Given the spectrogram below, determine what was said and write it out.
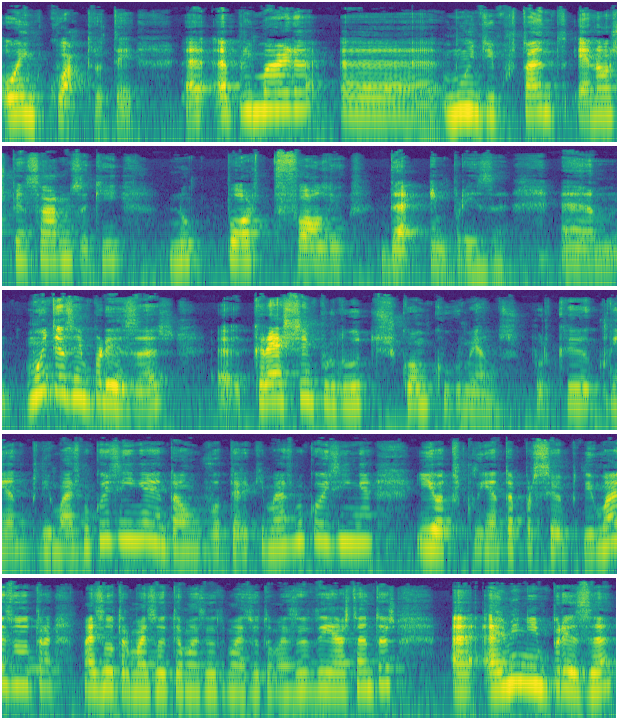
ou em quatro até. a primeira, muito importante, é nós pensarmos aqui no portfólio da empresa. Um, muitas empresas uh, crescem produtos como cogumelos, porque o cliente pediu mais uma coisinha, então vou ter aqui mais uma coisinha, e outro cliente apareceu e pediu mais outra, mais outra, mais outra, mais outra, mais outra, mais outra, e às tantas, uh, a minha empresa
